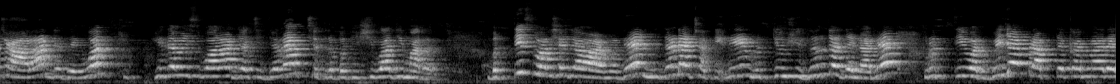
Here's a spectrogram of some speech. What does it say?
महाराष्ट्राचे आराध्य दैवत हिरवी स्वराज्याचे जनक छत्रपती शिवाजी महाराज. बत्तीस वर्षाच्या वयामध्ये निधड्या छातीने मृत्यूशी झुंज देणारे मृत्यूवर विजय प्राप्त करणारे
